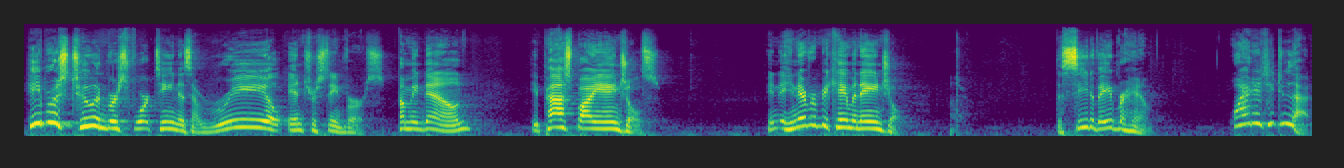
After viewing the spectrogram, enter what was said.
Hebrews 2 and verse 14 is a real interesting verse. Coming down, he passed by angels. He, he never became an angel. The seed of Abraham. Why did he do that?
